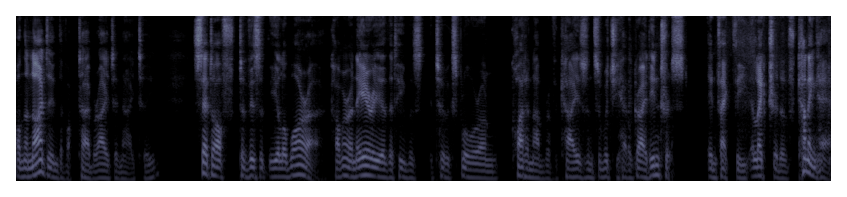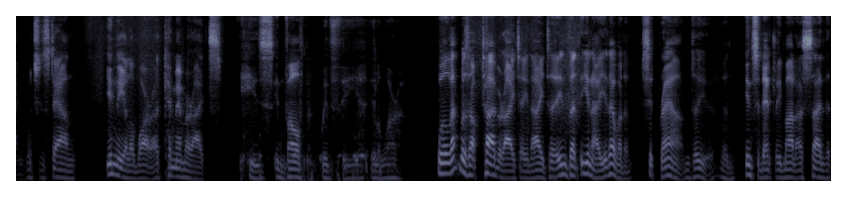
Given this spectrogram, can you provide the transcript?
on the 19th of October 1818, set off to visit the Illawarra, an area that he was to explore on quite a number of occasions in which he had a great interest. In fact, the electorate of Cunningham, which is down in the Illawarra, commemorates his involvement with the uh, Illawarra. Well, that was October 1818, but you know, you don't want to sit round, do you? And incidentally, might I say that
